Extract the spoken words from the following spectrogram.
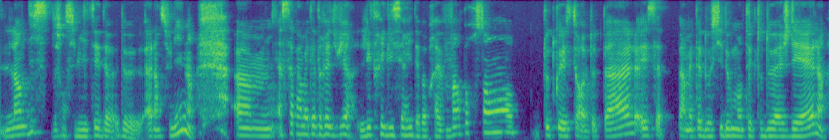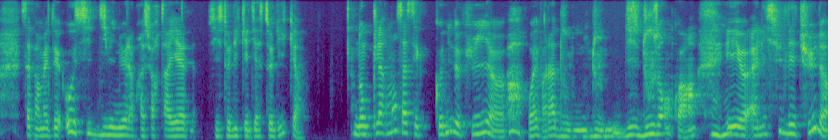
l'indice de sensibilité de, à l'insuline. Euh, ça permettait de réduire les triglycérides à peu près 20%, taux de cholestérol total, et ça permettait aussi d'augmenter le taux de HDL. Ça permettait aussi de diminuer la pression artérielle systolique et diastolique. Donc clairement, ça c'est connu depuis euh, ouais voilà 10-12 ans quoi. Hein. Mhm. Et euh, à l'issue de l'étude,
